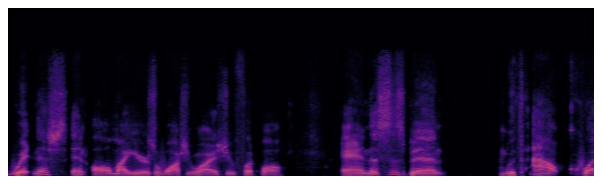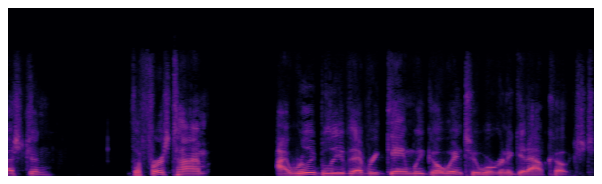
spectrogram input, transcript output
witnessed in all my years of watching YSU football. And this has been, without question, the first time I really believe every game we go into, we're going to get outcoached.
